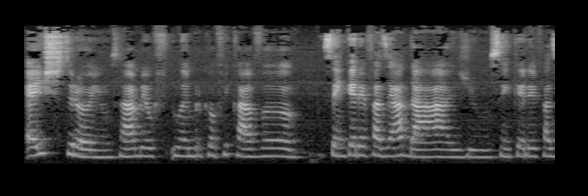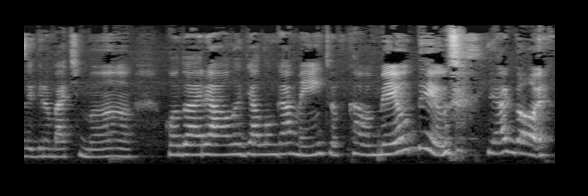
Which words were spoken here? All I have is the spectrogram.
é estranho, sabe? Eu lembro que eu ficava sem querer fazer adágio, sem querer fazer grambatimã. Quando era aula de alongamento, eu ficava, meu Deus, e agora?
